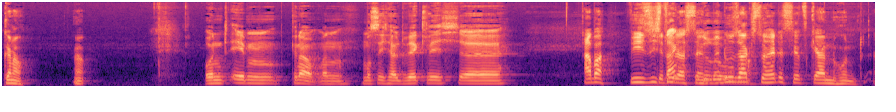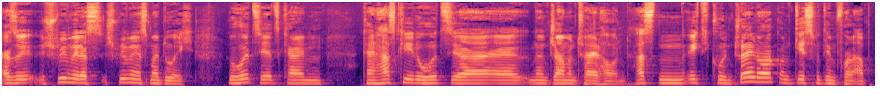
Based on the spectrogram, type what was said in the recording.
genau. Und eben, genau, man muss sich halt wirklich. Äh, aber wie siehst Gedanken du das denn? Wenn du sagst, du hättest jetzt gern einen Hund, also spielen wir das, spielen wir das mal durch. Du holst jetzt keinen kein Husky, du holst dir äh, einen German Trailhound, hast einen richtig coolen Trail Dog und gehst mit dem voll ab.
